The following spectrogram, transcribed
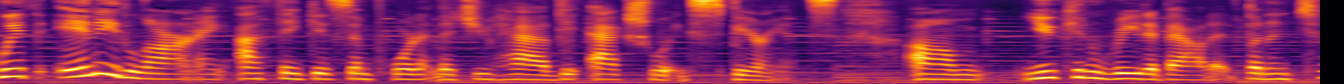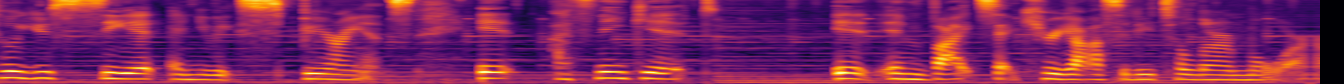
With any learning, I think it's important that you have the actual experience. Um, you can read about it, but until you see it and you experience it, I think it it invites that curiosity to learn more.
